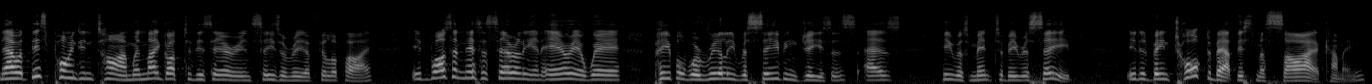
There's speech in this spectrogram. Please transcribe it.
Now, at this point in time, when they got to this area in Caesarea Philippi, it wasn't necessarily an area where people were really receiving Jesus as he was meant to be received. It had been talked about this Messiah coming,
